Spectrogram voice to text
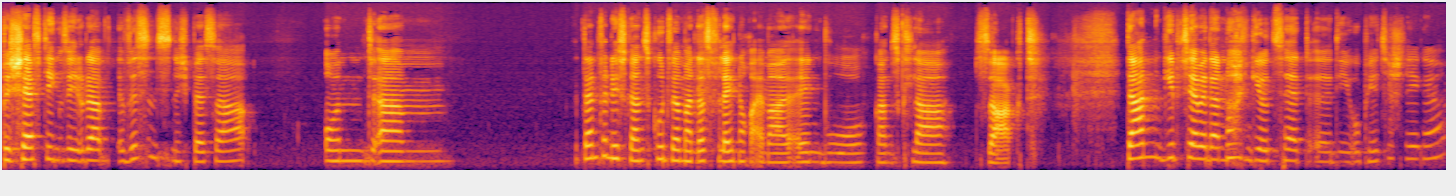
beschäftigen sich oder wissen es nicht besser und ähm, dann finde ich es ganz gut, wenn man das vielleicht noch einmal irgendwo ganz klar sagt. Dann gibt es ja mit der neuen GOZ äh, die OP-Zuschläge.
